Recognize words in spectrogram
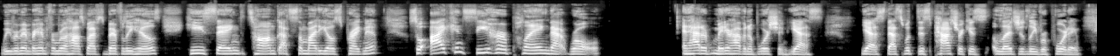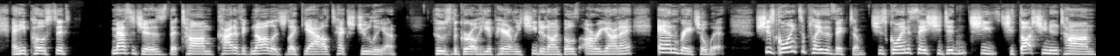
We remember him from Real Housewives of Beverly Hills. He's saying that Tom got somebody else pregnant. So I can see her playing that role and had a, made her have an abortion. Yes. Yes, that's what this Patrick is allegedly reporting. And he posted messages that Tom kind of acknowledged, like, yeah, I'll text Julia, who's the girl he apparently cheated on both Ariana and Rachel with. She's going to play the victim. She's going to say she didn't, she, she thought she knew Tom,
